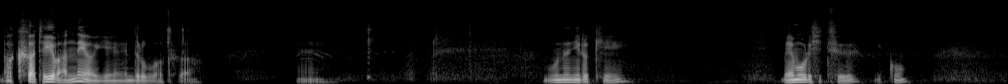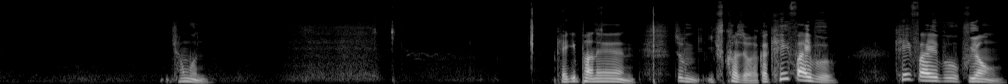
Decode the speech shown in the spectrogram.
마크가 되게 많네요, 이게, 랜드로버 마크가. 네. 문은 이렇게 메모리 시트 있고 창문. 계기판은 좀 익숙하죠. 약간 K5 K5 구형.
